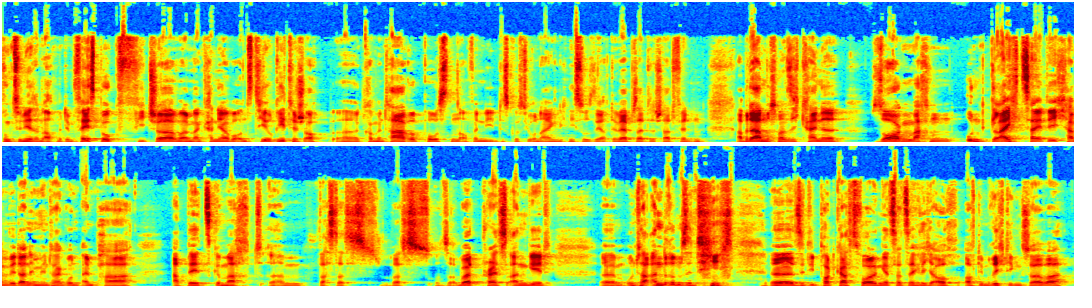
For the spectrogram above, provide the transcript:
funktioniert dann auch mit dem Facebook-Feature, weil man kann ja bei uns theoretisch auch äh, Kommentare posten, auch wenn die Diskussionen eigentlich nicht so sehr auf der Webseite stattfinden. Aber da muss man sich keine Sorgen machen. Und gleichzeitig haben wir dann im Hintergrund ein paar Updates gemacht, ähm, was das, was unser WordPress angeht. Ähm, unter anderem sind die, äh, sind die Podcast-Folgen jetzt tatsächlich auch auf dem richtigen Server.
